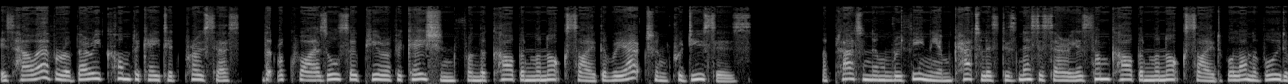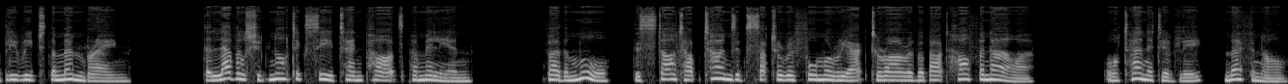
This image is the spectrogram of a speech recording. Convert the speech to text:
is however a very complicated process, that requires also purification from the carbon monoxide the reaction produces. A platinum-ruthenium catalyst is necessary as some carbon monoxide will unavoidably reach the membrane. The level should not exceed 10 parts per million. Furthermore, the startup times of such a reformer reactor are of about half an hour. Alternatively, methanol,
